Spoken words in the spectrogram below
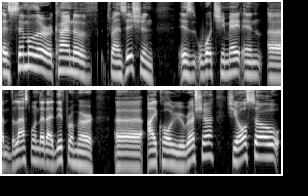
A similar kind of transition is what she made in um, the last one that I did from her, uh, I Call You Russia. She also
